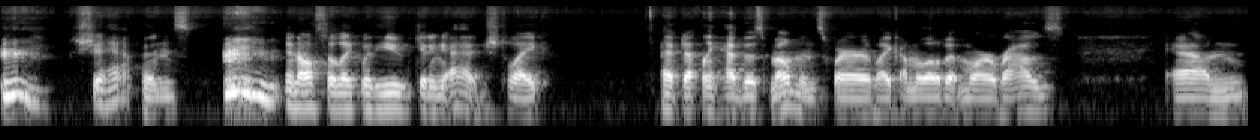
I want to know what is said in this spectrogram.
shit happens. and also like with you getting edged, like I've definitely had those moments where like I'm a little bit more aroused and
